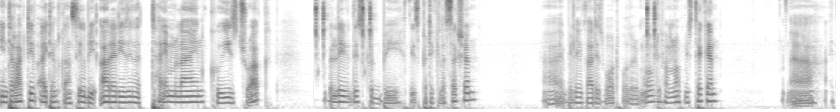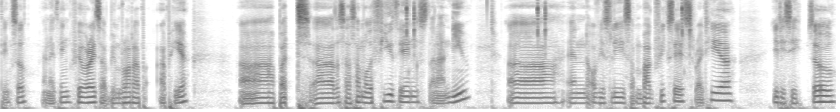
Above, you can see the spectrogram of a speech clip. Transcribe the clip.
Interactive items can still be added using the timeline quiz track. I believe this could be this particular section. I believe that is what was removed if I'm not mistaken. Uh, I think so. And I think favorites have been brought up up here but uh, those are some of the few things that are new. Uh, and obviously some bug fixes right here. Etc so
